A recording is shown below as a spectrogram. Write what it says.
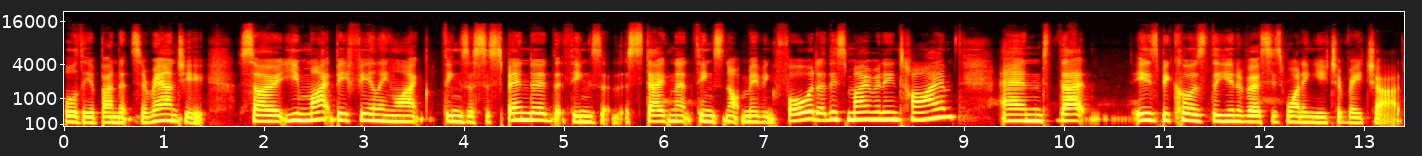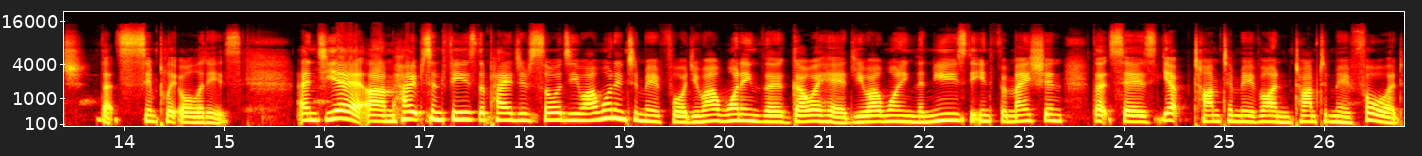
all the abundance around you. So you might be feeling like things are suspended, that things are stagnant, things not moving forward at this moment in time. And that is because the universe is wanting you to recharge. That's simply all it is. And yeah, um, hopes and fears, the page of swords, you are wanting to move forward. You are wanting the go ahead. You are wanting the news, the information that says, yep, time to move on, time to move forward.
